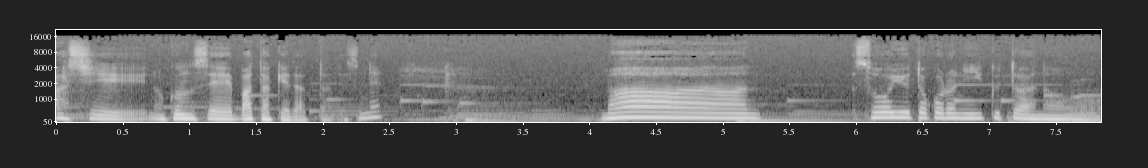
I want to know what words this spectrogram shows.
足の群生畑だったんですね。まあそういうところに行くとあの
